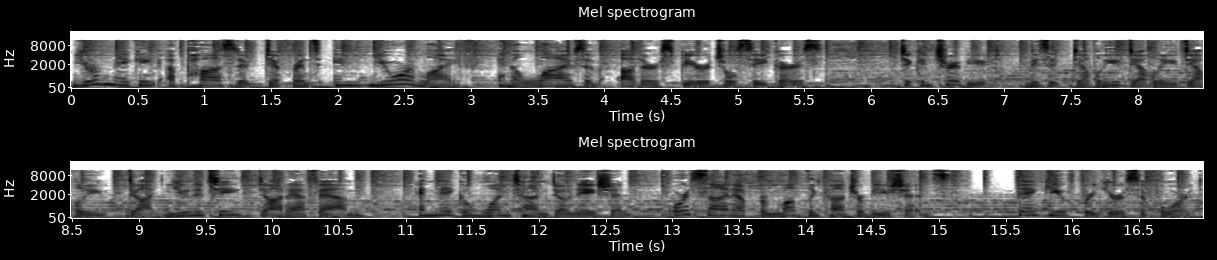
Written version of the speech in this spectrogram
you're making a positive difference in your life and the lives of other spiritual seekers. To contribute, visit www.unity.fm and make a one-time donation or sign up for monthly contributions. Thank you for your support.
